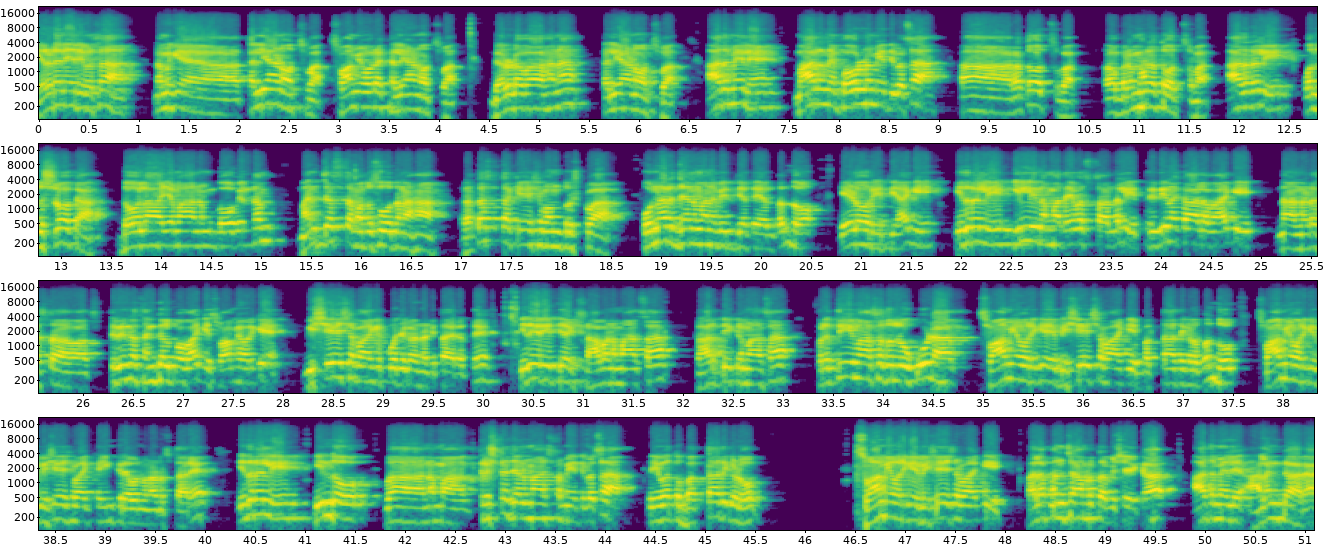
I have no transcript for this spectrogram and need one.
ಎರಡನೇ ದಿವಸ ನಮಗೆ ಕಲ್ಯಾಣೋತ್ಸವ, ಸ್ವಾಮಿಯವರ ಕಲ್ಯಾಣೋತ್ಸವ. ಗರುಡ ವಾಹನ ಕಲ್ಯಾಣೋತ್ಸವ. ಆದ ಮೇಲೆ ಮಾರನೇ ಪೌರ್ಣಮಿ ದಿವಸ, ಆ, ರಥೋತ್ಸವ. ಬ್ರಹ್ಮರಥೋತ್ಸವ. ಅದರಲ್ಲಿ ಒಂದು ಶ್ಲೋಕ, ಡೋಲಾಯಮಾನಂ ಗೋವಿಂದಂ ಮಂಚಸ್ಥ ಮಧುಸೂದನ ರಥಸ್ಥ ಕೇಶವಂ ದೃಷ್ಟ ಪುನರ್ಜನ್ಮನ ವಿದ್ಯತೆ ಅಂತಂದು ಹೇಳೋ ರೀತಿಯಾಗಿ ಇದರಲ್ಲಿ ಇಲ್ಲಿ ನಮ್ಮ ದೇವಸ್ಥಾನದಲ್ಲಿ ತ್ರಿದಿನ ಕಾಲವಾಗಿ ನಾ ನಡೆಸ್ತಾ ತ್ರಿದಿನ ಸಂಕಲ್ಪವಾಗಿ ಸ್ವಾಮಿಯವರಿಗೆ ವಿಶೇಷವಾಗಿ ಪೂಜೆಗಳು ನಡೀತಾ ಇರುತ್ತೆ. ಇದೇ ರೀತಿಯಾಗಿ ಶ್ರಾವಣ ಮಾಸ, ಕಾರ್ತೀಕ ಮಾಸ ಪ್ರತಿ ಮಾಸದಲ್ಲೂ ಕೂಡ ಸ್ವಾಮಿಯವರಿಗೆ ವಿಶೇಷವಾಗಿ ಭಕ್ತಾದಿಗಳು ಬಂದು ಸ್ವಾಮಿಯವರಿಗೆ ವಿಶೇಷವಾಗಿ ಕೈಂಕರ್ಯವನ್ನು ನಡೆಸ್ತಾರೆ. ಇದರಲ್ಲಿ ಇಂದು ನಮ್ಮ ಕೃಷ್ಣ ಜನ್ಮಾಷ್ಟಮಿ ದಿವಸ ಇವತ್ತು ಭಕ್ತಾದಿಗಳು ಸ್ವಾಮಿಯವರಿಗೆ ವಿಶೇಷವಾಗಿ ಫಲಪಂಚಾಮೃತ ಅಭಿಷೇಕ ಆದ ಮೇಲೆ ಅಲಂಕಾರ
